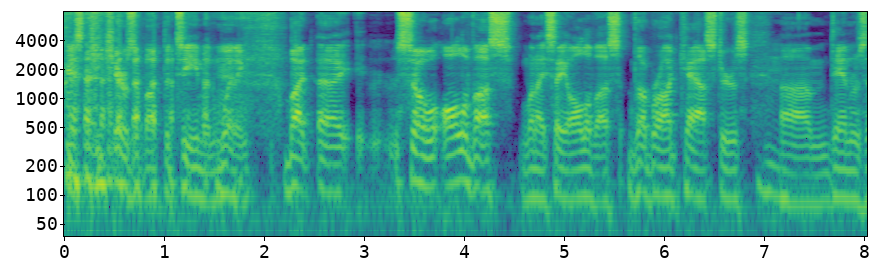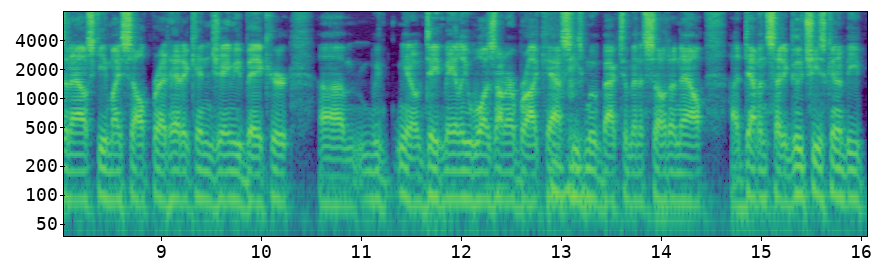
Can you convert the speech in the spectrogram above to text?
he cares about the team and winning. But uh, so all of us, when I say all of us, the broadcasters, hmm. um, Dan Rusanowsky, myself, Bret Hedican, Jamie Baker, um, we, you know, Dave Maley was on our broadcast. Mm-hmm. He's moved back to Minnesota now. Uh, Devin Setoguchi is going to be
